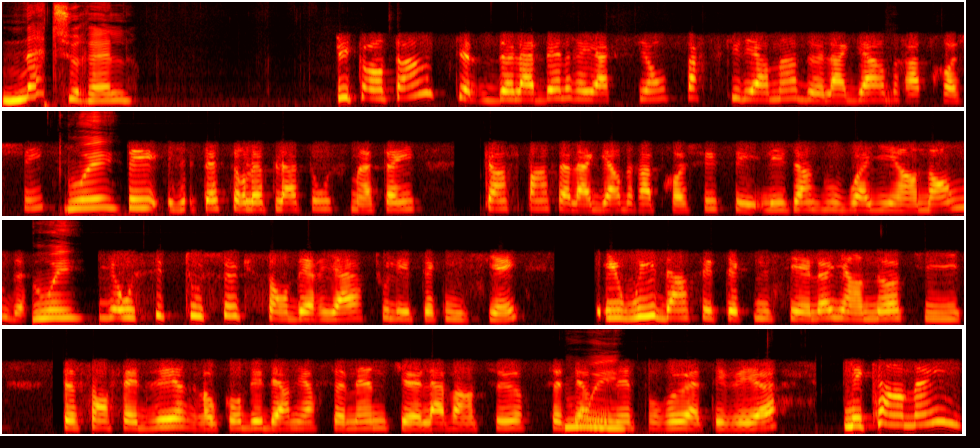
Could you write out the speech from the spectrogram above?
naturel. Je suis contente de la belle réaction, particulièrement de la garde rapprochée. Oui. J'étais sur le plateau ce matin. Quand je pense à la garde rapprochée, c'est les gens que vous voyez en ondes. Oui. Il y a aussi tous ceux qui sont derrière, tous les techniciens. Et oui, dans ces techniciens-là, il y en a qui se sont fait dire au cours des dernières semaines que l'aventure se terminait pour eux à TVA. Mais quand même,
